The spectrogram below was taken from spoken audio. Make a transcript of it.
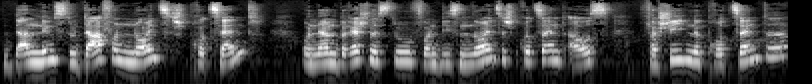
Dann nimmst du davon 90% und dann berechnest du von diesen 90% aus verschiedene Prozente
